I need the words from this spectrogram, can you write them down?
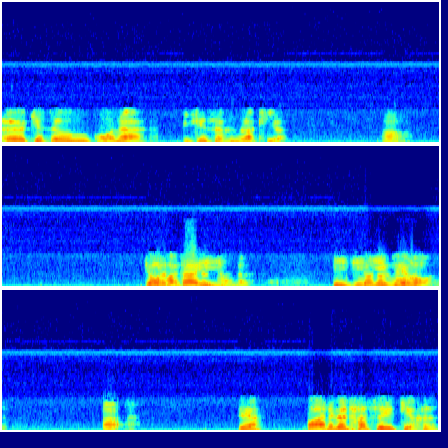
呃结成果呢，已经是很 lucky 了。啊，掉花是正常的，已经掉到最后，啊。对呀、花那个它是结很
